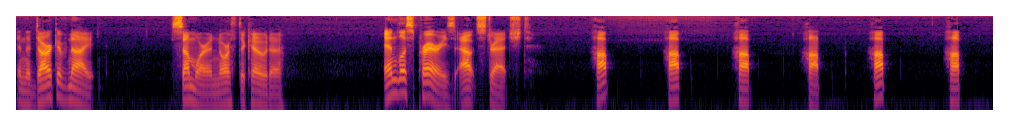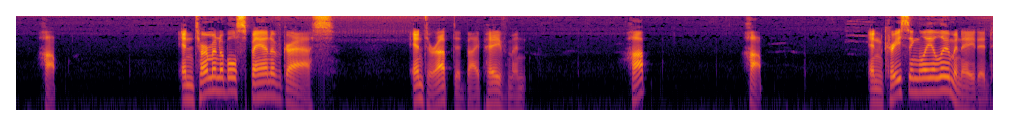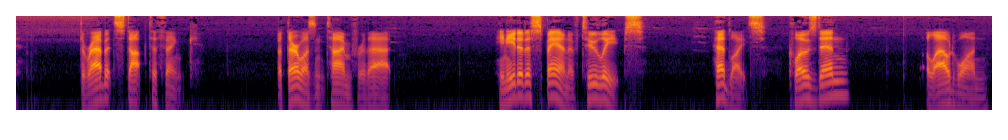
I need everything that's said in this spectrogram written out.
in the dark of night, somewhere in North Dakota. Endless prairies outstretched. Hop, hop, hop, hop, hop, hop, hop. Interminable span of grass, interrupted by pavement. Hop, hop. Increasingly illuminated, the rabbit stopped to think. But there wasn't time for that. He needed a span of two leaps. Headlights closed in, allowed one.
